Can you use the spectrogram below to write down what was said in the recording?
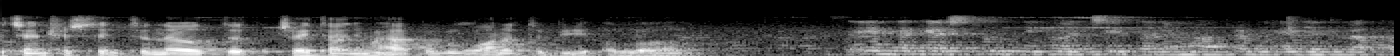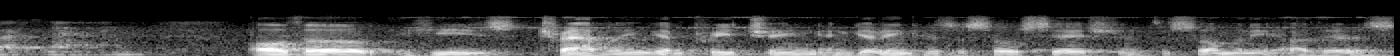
it's interesting to note that Chaitanya Mahaprabhu wanted to be alone. Ez érdekes tudni, hogy Chaitanya Mahaprabhu egyedül akart lenni. although he's traveling and preaching and giving his association to so many others,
